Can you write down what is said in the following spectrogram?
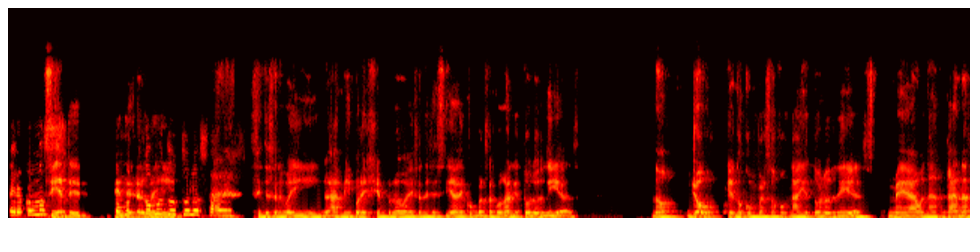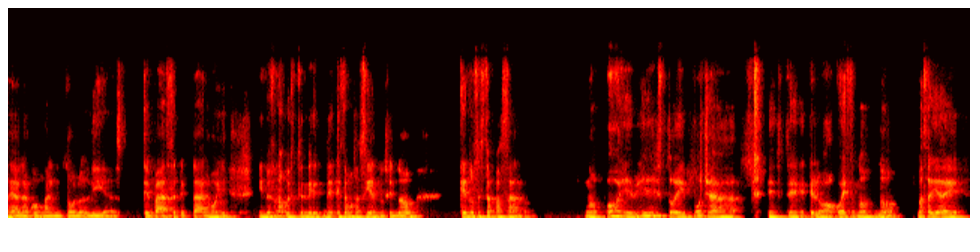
Pero ¿cómo, Sientes. cómo, cómo tú, tú lo sabes? sientes algo ahí. A mí, por ejemplo, esa necesidad de conversar con alguien todos los días, ¿no? Yo, que no converso con nadie todos los días, me da unas ganas de hablar con alguien todos los días. ¿Qué pasa? ¿Qué tal? Oye, y no es una cuestión de, de qué estamos haciendo, sino qué nos está pasando, ¿no? Oye, vi esto y pucha, este, qué loco esto, ¿no? ¿No? Más allá de,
